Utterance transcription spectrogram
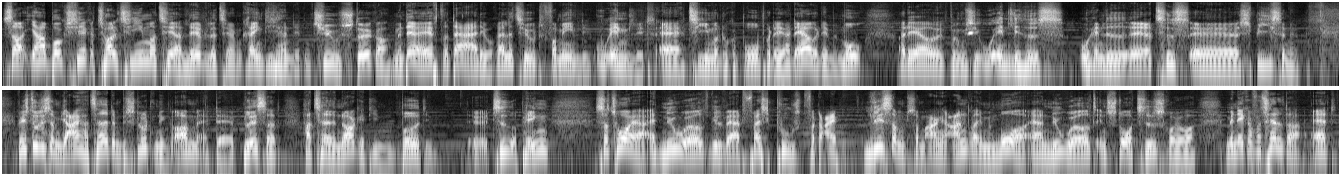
Så jeg har brugt cirka 12 timer til at levele til omkring de her 19-20 stykker, men derefter, der er det jo relativt formentlig uendeligt af timer, du kan bruge på det her. Det er jo et MMO, og det er jo, hvad kan man sige, uendeligheds, uendelighed, øh, tidsspisende. Øh. Hvis du ligesom jeg har taget den beslutning om, at øh, Blizzard har taget nok af din, både din øh, tid og penge, så tror jeg, at New World vil være et frisk pust for dig. Ligesom så mange andre MMO'er er New World en stor tidsrøver. Men jeg kan fortælle dig, at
